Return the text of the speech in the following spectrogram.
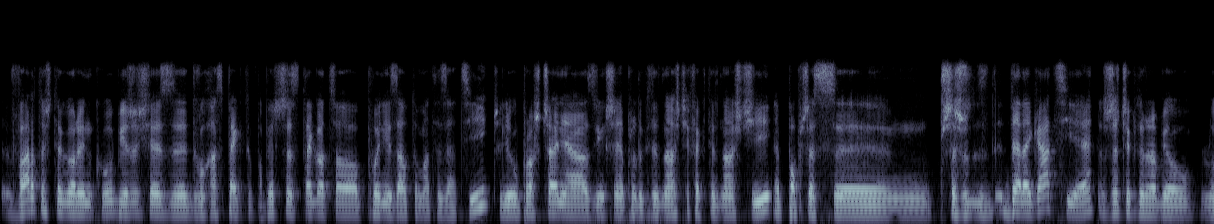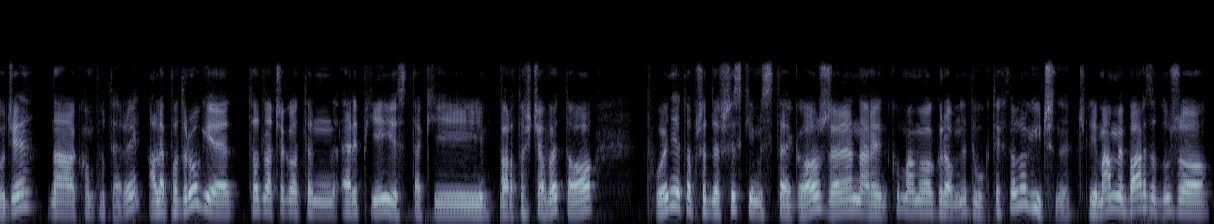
wartość tego rynku bierze się z dwóch aspektów. Po pierwsze z tego, co płynie z automatyzacji, czyli uproszczenia, zwiększenia produktywności, efektywności poprzez yy, delegację rzeczy, które robią ludzie na komputery. Ale po drugie, to dlaczego ten RPA jest taki wartościowy, to Płynie to przede wszystkim z tego, że na rynku mamy ogromny dług technologiczny, czyli mamy bardzo dużo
